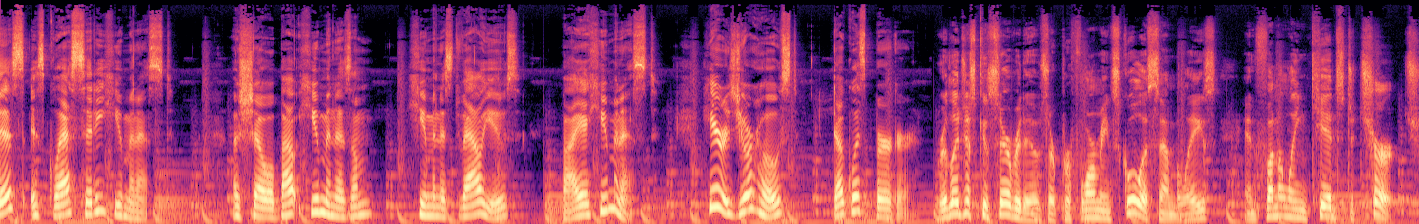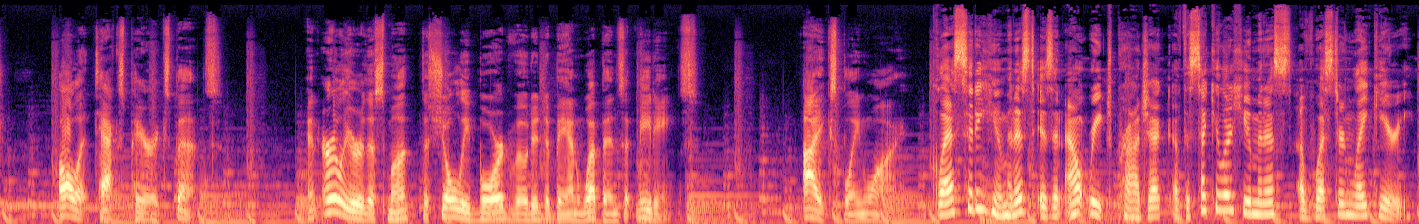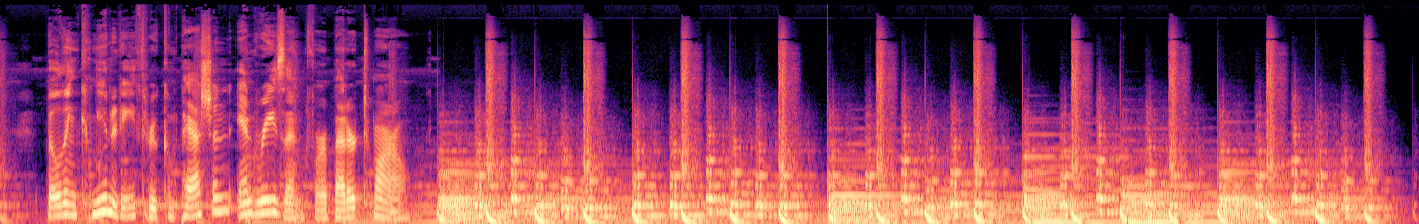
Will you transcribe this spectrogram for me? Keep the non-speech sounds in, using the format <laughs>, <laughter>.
This is Glass City Humanist, a show about humanism, humanist values, by a humanist. Here is your host, Douglas Berger. Religious conservatives are performing school assemblies and funneling kids to church, all at taxpayer expense. And earlier this month, the Sholey board voted to ban weapons at meetings. I explain why. Glass City Humanist is an outreach project of the secular humanists of Western Lake Erie, building community through compassion and reason for a better tomorrow.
